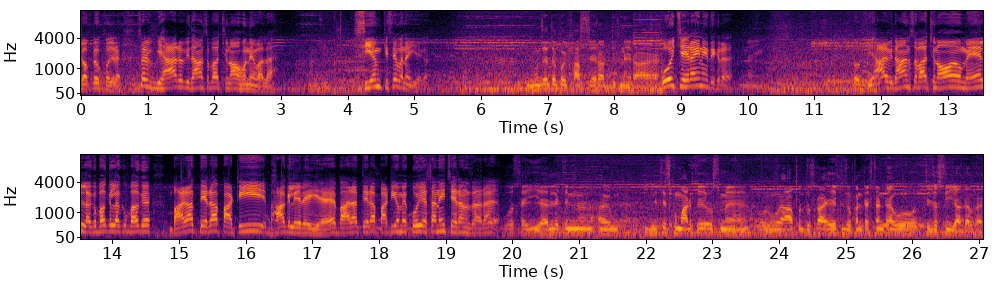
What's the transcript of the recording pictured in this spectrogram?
डॉक्टर खोज रहे हैं? सर बिहार विधानसभा चुनाव होने वाला है। हाँ जी। सीएम किसे बनाइएगा? मुझे तो कोई खास चेहरा दिख नहीं रहा है। कोई चेहरा ही नहीं दिख रहा है। तो बिहार विधानसभा चुनाव में लगभग लगभग 12-13 पार्टी भाग ले रही है। 12-13 पार्टियों में कोई ऐसा नहीं चेहरा नज़र आ रहा है। वो सही है लेकिन नीतीश कुमार के उसमें वो आप दूसरा एक जो कंटेस्टेंट है वो तेजस्वी यादव है।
